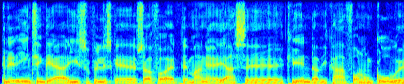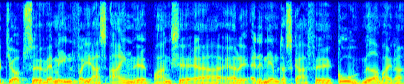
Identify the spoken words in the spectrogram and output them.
Men det en ting, det er, at I selvfølgelig skal sørge for, at mange af jeres øh, klienter, vikarer, får nogle gode øh, jobs. Hvad med inden for jeres egen øh, branche? Er, er, det, er det nemt at skaffe gode medarbejdere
